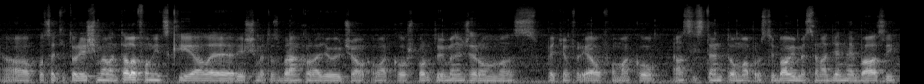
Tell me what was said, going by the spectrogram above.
v podstate to riešime len telefonicky, ale riešime to s Brankom Raďovičom ako športovým manažerom, s Peťom Frialfom ako asistentom a proste bavíme sa na dennej bázi, e,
